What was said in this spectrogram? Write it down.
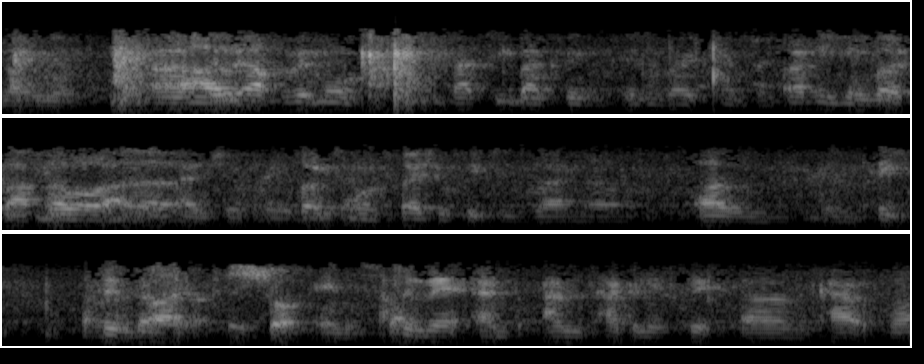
No, no. uh, build it up a bit more. That teabag thing isn't very tempting. I think you can Build focus up more on, uh, attention thing. focus more on facial features than uh, Um, than feet. I think Like, shot in I think the antagonistic um, character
